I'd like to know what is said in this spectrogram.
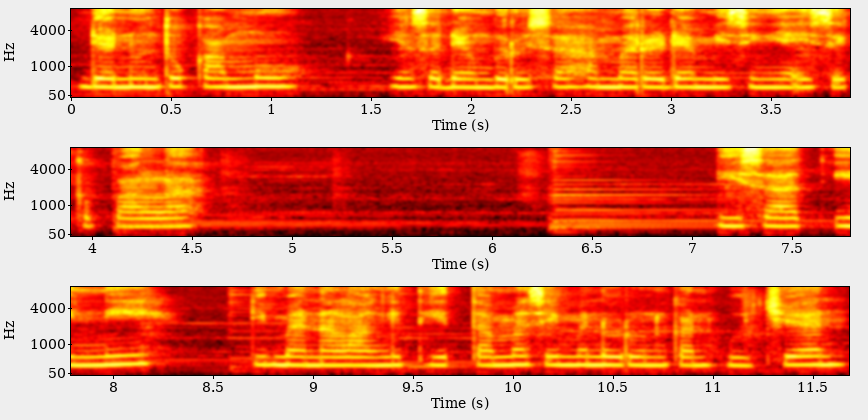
dan untuk kamu yang sedang berusaha meredam bisingnya isi kepala. Di saat ini, di mana langit hitam masih menurunkan hujan,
